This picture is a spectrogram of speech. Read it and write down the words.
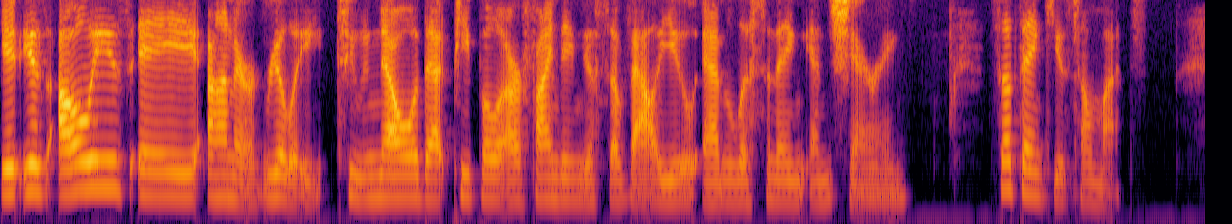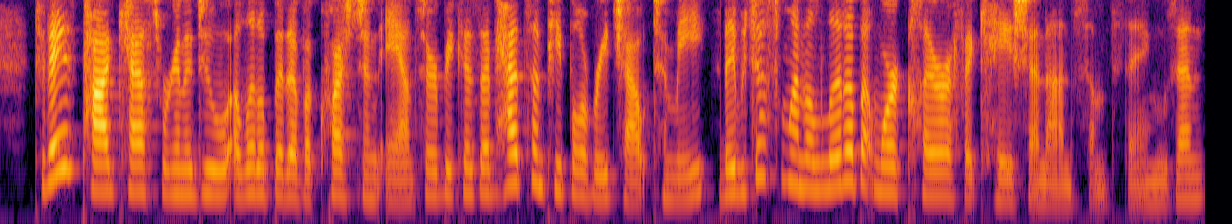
It is always a honor, really, to know that people are finding this of value and listening and sharing. So thank you so much. Today's podcast, we're going to do a little bit of a question answer because I've had some people reach out to me. They just want a little bit more clarification on some things. And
